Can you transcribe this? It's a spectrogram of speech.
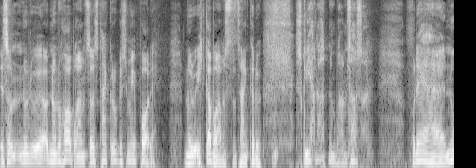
Det er sånn, når du, når du har bremser, så tenker du ikke så mye på det. Når du ikke har bremser, så tenker du Skulle gjerne hatt noen bremser, altså. For det, nå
